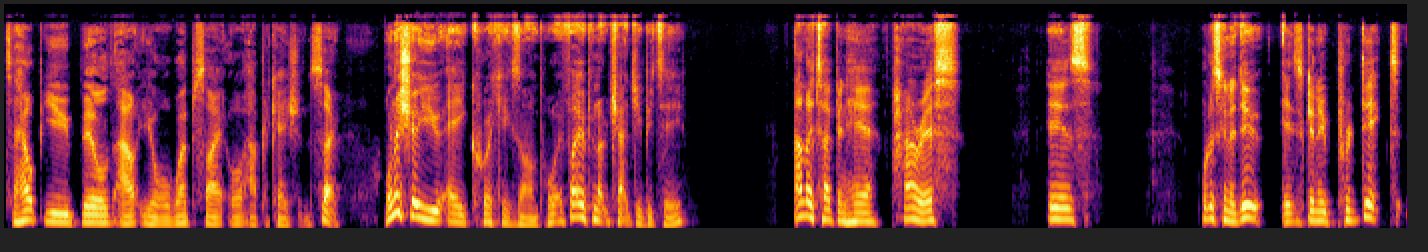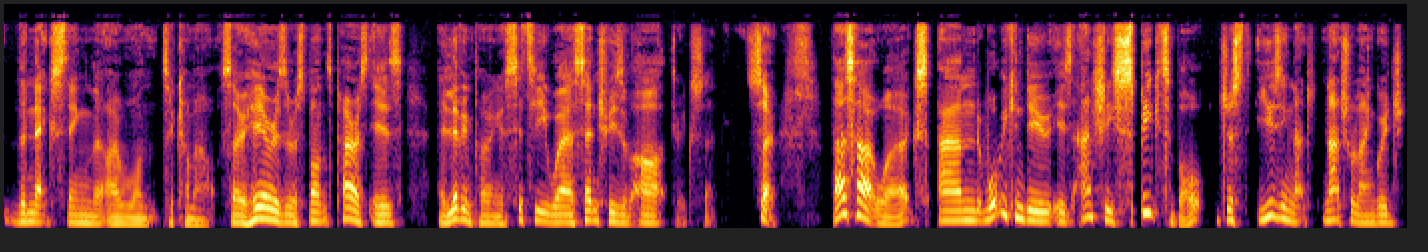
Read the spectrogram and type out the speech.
to help you build out your website or application. So, I want to show you a quick example. If I open up ChatGPT and I type in here, Paris is what it's going to do, it's going to predict the next thing that I want to come out. So here is the response. Paris is a living poem, a city where centuries of art, etc. So that's how it works. And what we can do is actually speak to Bolt just using that natural language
